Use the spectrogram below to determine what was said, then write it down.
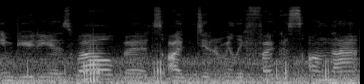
in beauty as well, but I didn't really focus on that.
